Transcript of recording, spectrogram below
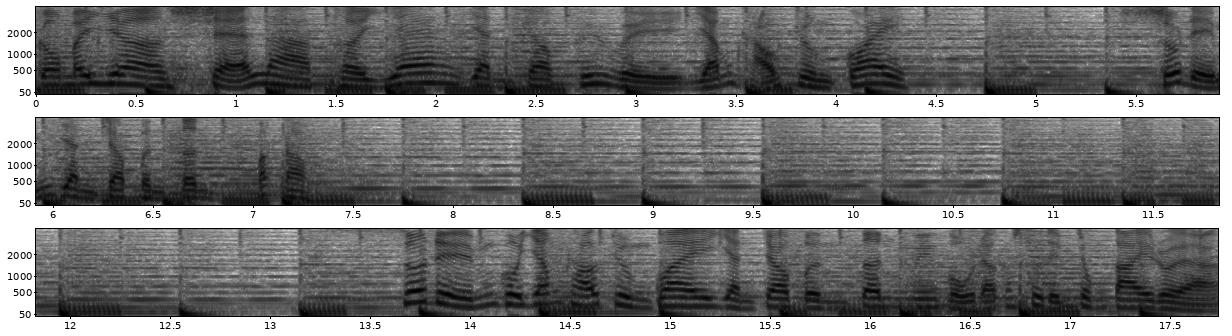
Còn bây giờ sẽ là thời gian dành cho quý vị giám khảo trường quay Số điểm dành cho Bình Tinh bắt đầu. Số điểm của giám khảo trường quay dành cho Bình Tinh Nguyên Vũ đã có số điểm trong tay rồi ạ.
